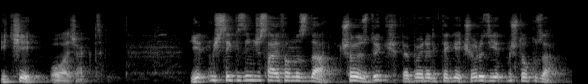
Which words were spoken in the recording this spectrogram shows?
2 olacaktı. 78. sayfamızda çözdük ve böylelikle geçiyoruz 79'a.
